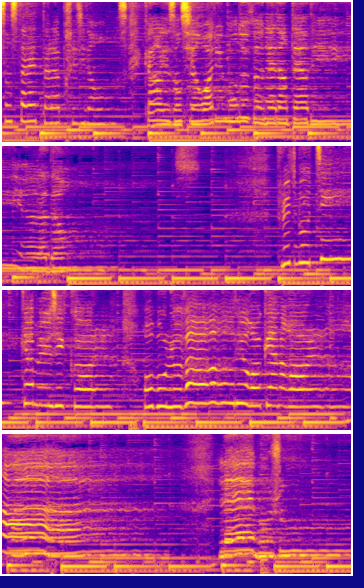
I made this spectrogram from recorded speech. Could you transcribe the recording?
S'installait à la présidence, car les anciens rois du monde venaient d'interdire la danse. Plus de boutique à music hall, au boulevard du rock'n'roll. Ah, les beaux jours.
